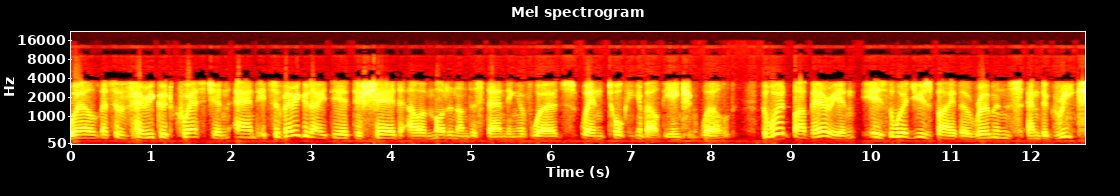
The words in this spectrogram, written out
Well, that's a very good question, and it's a very good idea to shed our modern understanding of words when talking about the ancient world. The word barbarian is the word used by the Romans and the Greeks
